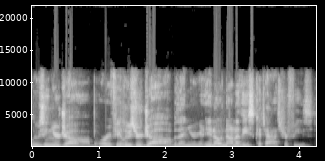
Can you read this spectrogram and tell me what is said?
losing your job or if you lose your job then you're going you know none of these catastrophes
